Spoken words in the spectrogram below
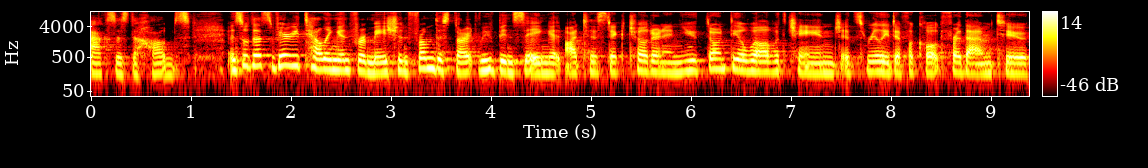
access the hubs. And so that's very telling information from the start. We've been saying it. Autistic children and youth don't deal well with change. It's really difficult for them to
